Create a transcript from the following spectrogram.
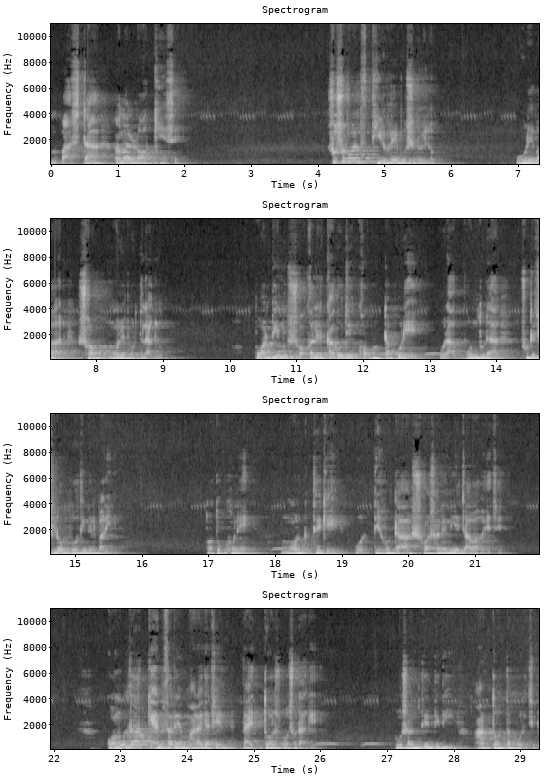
বাসটা আমার রক ঘেঁষে। সুশোভন স্থির হয়ে বসে রইল। ওর এবার সব মনে পড়তে লাগল। পরদিন সকালের কাগজে খবরটা পড়ে ওরা বন্ধুরা ছুটেছিল ব্রতিনের বাড়ি। ততক্ষণে মর্গ থেকে ওর দেহটা শ্মশানে নিয়ে যাওয়া হয়েছে। কমলদা ক্যান্সারে মারা গেছেন প্রায় দশ বছর আগে। প্রশান্তের দিদি আত্মহত্যা করেছিল।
